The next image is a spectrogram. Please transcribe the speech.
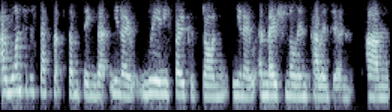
I wanted to set up something that, you know, really focused on, you know, emotional intelligence and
